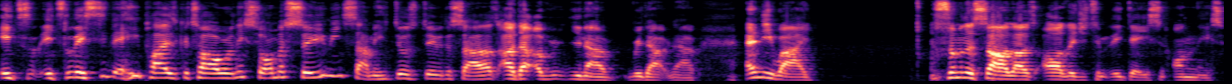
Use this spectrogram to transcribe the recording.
it's it's listed that he plays guitar on this, so I'm assuming Sam he does do the solos. I don't, you know, we don't know. Anyway, some of the solos are legitimately decent on this.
